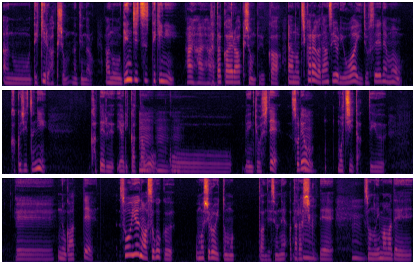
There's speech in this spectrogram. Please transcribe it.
あのできるアクションなんて言うんだろう。あの現実的に戦えるアクションというか、あの力が男性より弱い女性でも確実に勝てるやり方をうんうんうんこう勉強してそれをうん。用いたっていうへのがあってそういうのはすごく面白いと思ったんですよね新しくて、え、うん。その今まで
